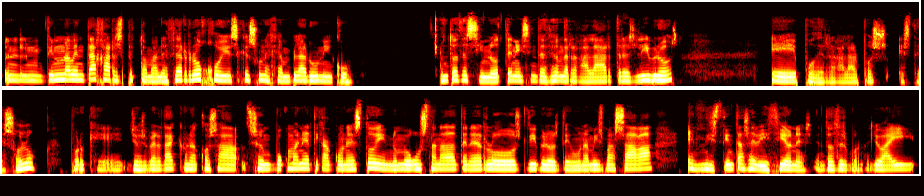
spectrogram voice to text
tiene una ventaja respecto a Amanecer Rojo y es que es un ejemplar único. Entonces, si no tenéis intención de regalar tres libros, eh, podéis regalar pues este solo, porque yo es verdad que una cosa, soy un poco maniática con esto y no me gusta nada tener los libros de una misma saga en distintas ediciones. Entonces, bueno, yo ahí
